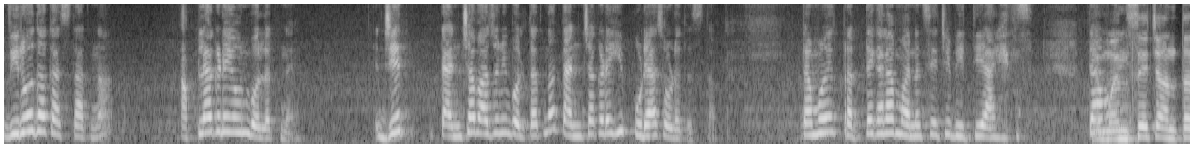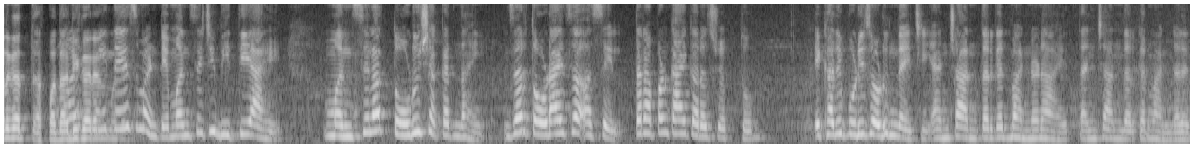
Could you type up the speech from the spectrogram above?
विरोधक असतात ना आपल्याकडे येऊन बोलत नाही. जे त्यांच्या बाजूनी बोलतात ना त्यांच्याकडेही पुढ्या सोडत असतात. त्यामुळे प्रत्येकाला मनसेची भीती आहेच त्यामुळे मनसेच्या अंतर्गत मी पदाधिकाऱ्यांमध्ये तेच म्हणते मनसेची भीती आहे. मनसेला तोडू शकत नाही. जर तोडायचं असेल तर आपण काय करू शकतो? एखादी पुढी सोडून द्यायची. यांच्या अंतर्गत भांडणं आहेत त्यांच्या अंतर्गत भांडणं आहेत.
